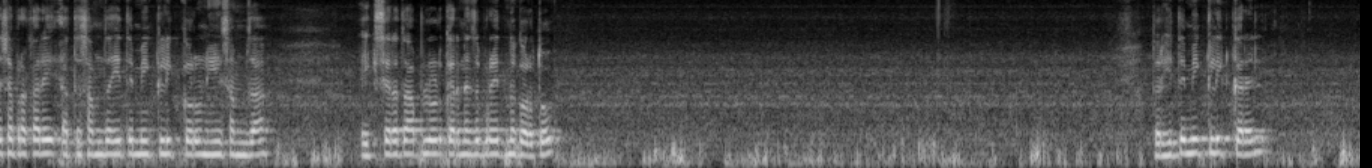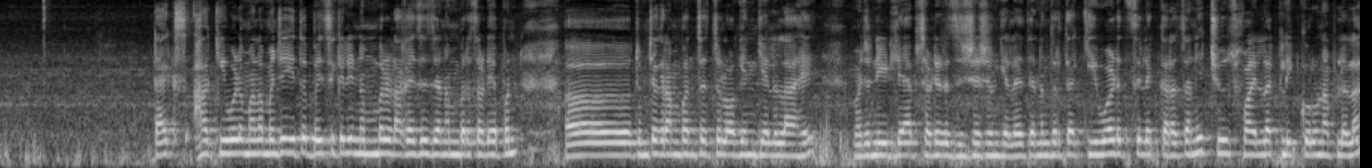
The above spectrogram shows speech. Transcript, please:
तशा प्रकारे आता समजा इथे मी क्लिक करून ही समजा एक्सेल आता अपलोड करण्याचा प्रयत्न करतो. तर इथे मी क्लिक करेल. टॅक्स हा कीवर्ड मला म्हणजे इथं बेसिकली नंबर टाकायचा आहे, ज्या नंबरसाठी आपण तुमच्या ग्रामपंचायतचं लॉग इन केलेलं आहे. म्हणजे नीटली ॲपसाठी रजिस्ट्रेशन केलं आहे त्यानंतर त्या कीवर्ड सिलेक्ट करायचा आणि चूज फाईलला क्लिक करून आपल्याला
